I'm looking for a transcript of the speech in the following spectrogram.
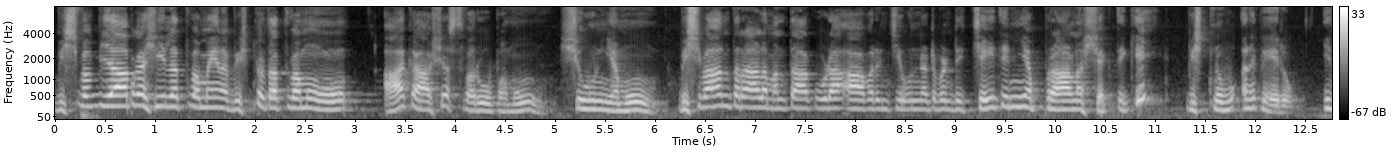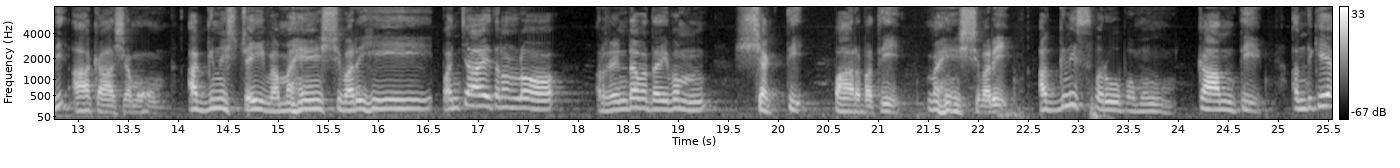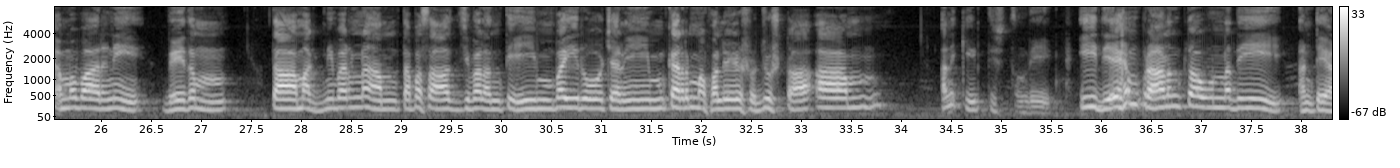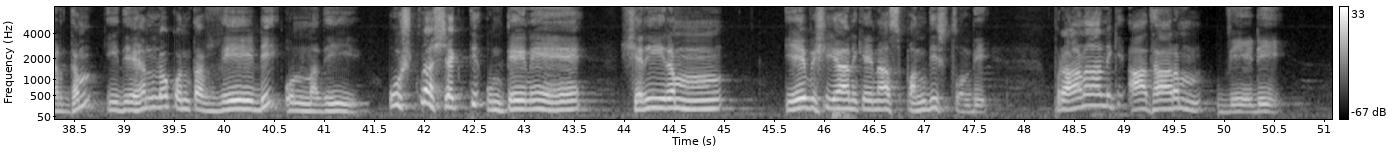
విశ్వవ్యాపకశీలత్వమైన విష్ణుతత్వము ఆకాశ స్వరూపము శూన్యము. విశ్వాంతరాళమంతా కూడా ఆవరించి ఉన్నటువంటి చైతన్య ప్రాణశక్తికి విష్ణువు అని పేరు. ఇది ఆకాశము. అగ్నిశ్చైవ మహేశ్వరి. పంచాయతనంలో రెండవ దైవం శక్తి పార్వతి మహేశ్వరి. అగ్నిస్వరూపము. కాంతి. అందుకే అమ్మవారిని వేదం తామగ్నివర్ణాం తపసాజ్వలంతీం వైరోచనీం కర్మఫలేషు జుష్టాం అని కీర్తిస్తుంది. ఈ దేహం ప్రాణంతో ఉన్నది అంటే అర్థం ఈ దేహంలో కొంత వేడి ఉన్నది. ఉష్ణ శక్తి ఉంటేనే శరీరం ఏ విషయానికైనా స్పందిస్తుంది. ప్రాణానికి ఆధారం వేడి.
